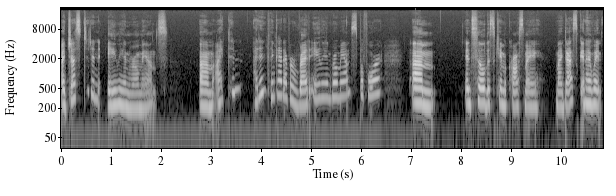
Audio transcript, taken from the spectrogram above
I just did an alien romance. Um, I didn't I didn't think I'd ever read alien romance before. Um, until this came across my my desk and I went,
